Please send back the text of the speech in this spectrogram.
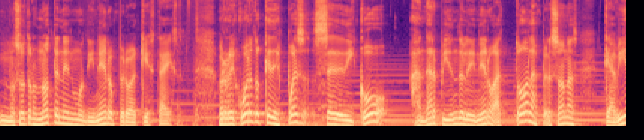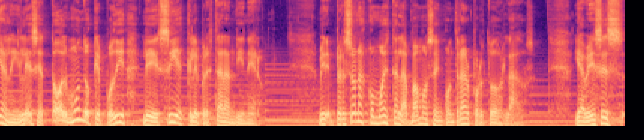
nosotros no tenemos dinero, pero aquí está esto. recuerdo que después se dedicó andar pidiéndole dinero a todas las personas que había en la iglesia. Todo el mundo que podía le decía que le prestaran dinero. Mire, personas como estas las vamos a encontrar por todos lados. Y a veces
